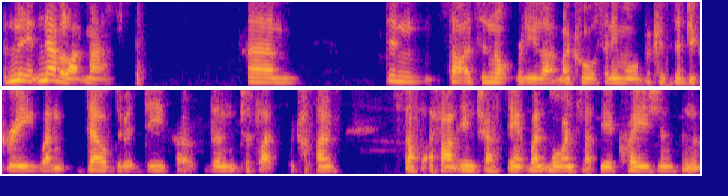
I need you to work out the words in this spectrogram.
but never liked maths. Um, didn't started to not really like my course anymore because the degree went delved a bit deeper than just like the kind of stuff that I found interesting. It went more into like the equations and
